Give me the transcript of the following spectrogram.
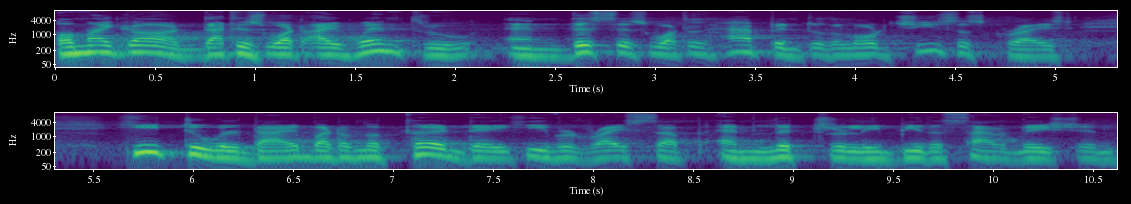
oh my God, that is what I went through, and this is what will happen to the Lord Jesus Christ. He too will die, but on the third day he will rise up and literally be the salvation,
